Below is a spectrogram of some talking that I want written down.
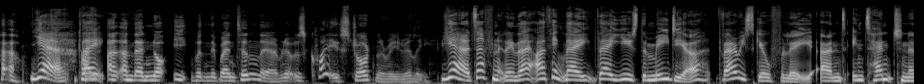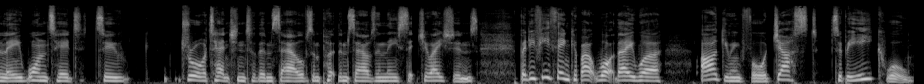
well. Yeah, they and, and then not eat when they went in there. and it was quite extraordinary, really. Yeah, definitely. They, I think they they used the media very skillfully and intentionally wanted to draw attention to themselves and put themselves in these situations. But if you think about what they were arguing for, just to be equal,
